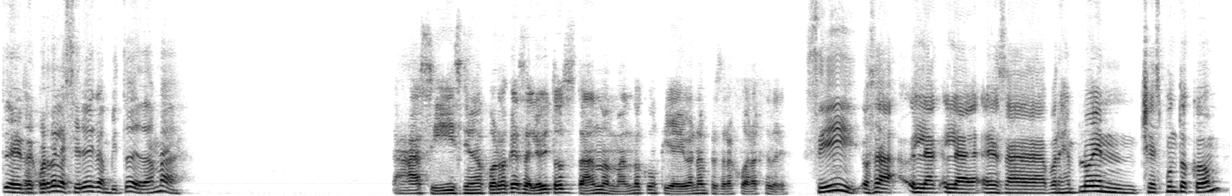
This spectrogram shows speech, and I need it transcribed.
¿Te recuerda la serie de Gambito de Dama? Ah, sí, sí, me acuerdo que salió y todos estaban mamando como que ya iban a empezar a jugar ajedrez. Sí, o sea, la, por ejemplo en chess.com,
